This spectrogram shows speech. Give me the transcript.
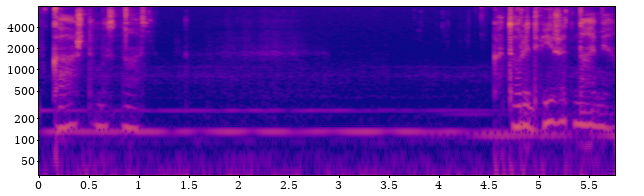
в каждом из нас, который движет нами.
